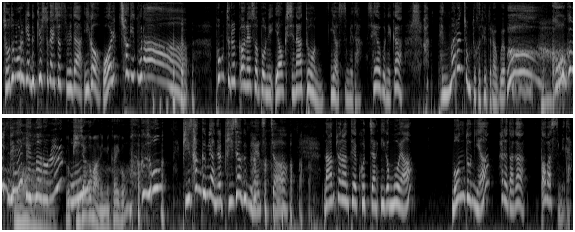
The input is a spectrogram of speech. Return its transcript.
저도 모르게 느낄 수가 있었습니다. 이거 월척이구나. 봉투를 꺼내서 보니 역시나 돈이었습니다. 세어보니까 한 100만 원 정도가 되더라고요. 헉, 거금인데 100만 원을? 이거 비자금 아닙니까, 이거? 그래서 비상금이 아니라 비자금이네 진짜. 남편한테 곧장 이거 뭐야? 뭔 돈이야? 하려다가 떠봤습니다.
